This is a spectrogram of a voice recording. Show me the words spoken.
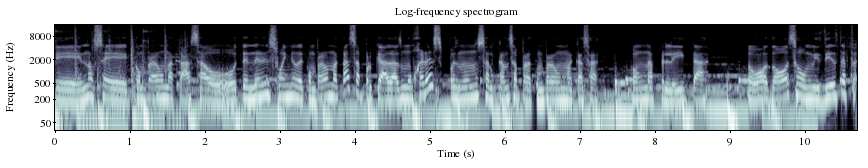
eh, no sé, comprar una casa o, o tener el sueño de comprar una casa, porque a las mujeres pues no nos alcanza para comprar una casa con una peleita o dos o mis diez. de fe-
